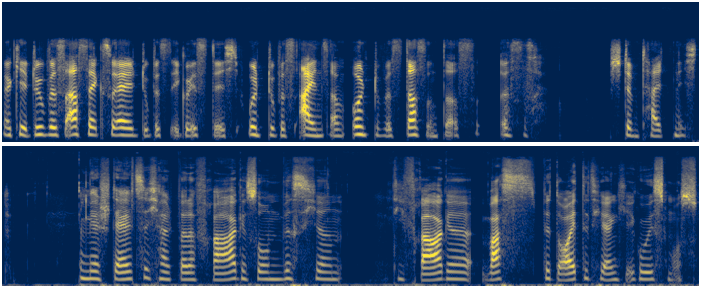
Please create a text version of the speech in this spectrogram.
okay, du bist asexuell, du bist egoistisch und du bist einsam und du bist das und das. Es stimmt halt nicht mir stellt sich halt bei der Frage so ein bisschen die Frage, was bedeutet hier eigentlich Egoismus?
